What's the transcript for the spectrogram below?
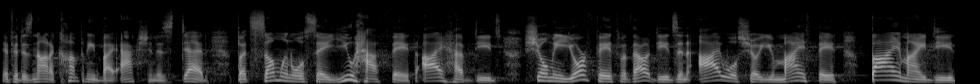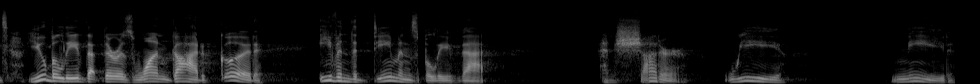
if it is not accompanied by action, is dead. But someone will say, You have faith, I have deeds. Show me your faith without deeds, and I will show you my faith by my deeds. You believe that there is one God. Good. Even the demons believe that and shudder. We need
